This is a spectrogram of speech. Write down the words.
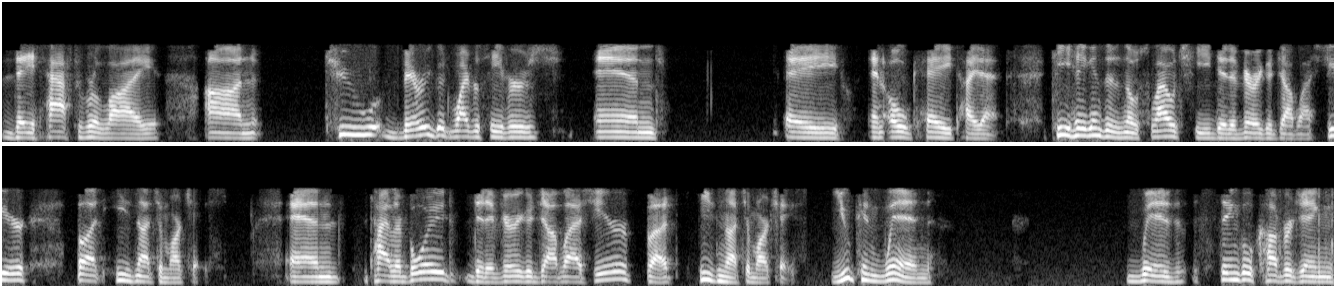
they have to rely on two very good wide receivers and a an okay tight end. Tee Higgins is no slouch. He did a very good job last year, but he's not Ja'Marr Chase. And Tyler Boyd did a very good job last year, but he's not Ja'Marr Chase. You can win with single coveraging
